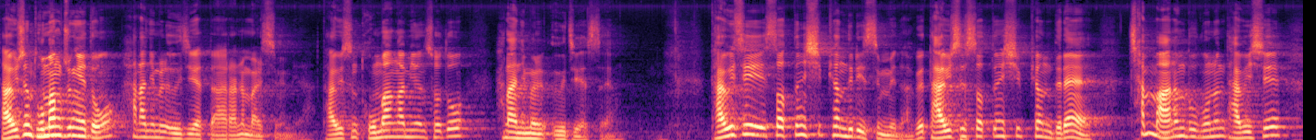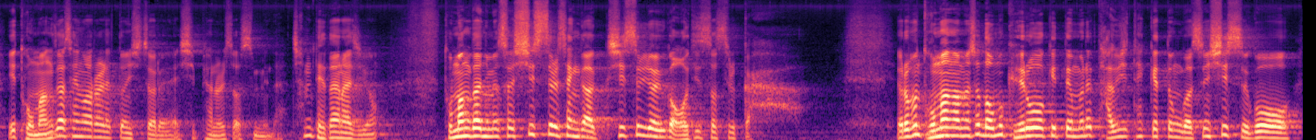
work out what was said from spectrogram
다윗은 도망 중에도 하나님을 의지했다라는 말씀입니다. 다윗은 도망하면서도 하나님을 의지했어요. 다윗이 썼던 시편들이 있습니다. 그 다윗이 썼던 시편들의 참 많은 부분은 다윗이 이 도망자 생활을 했던 시절에 시편을 썼습니다. 참 대단하지요. 도망 다니면서 씻을 생각, 씻을 여유가 어디 있었을까? 여러분 도망하면서 너무 괴로웠기 때문에 다윗이 택했던 것은 씻고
